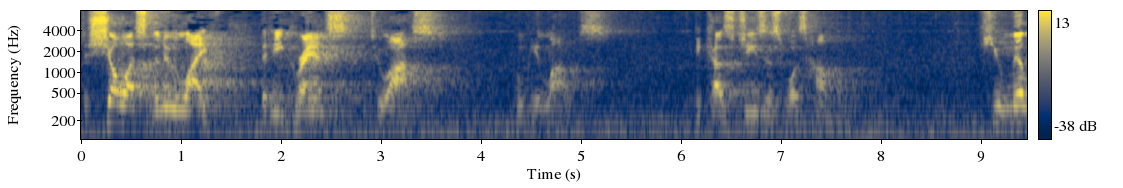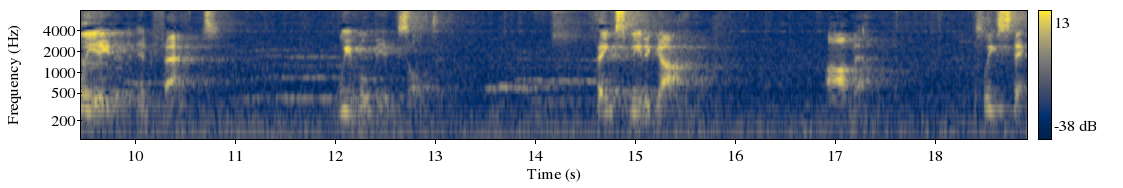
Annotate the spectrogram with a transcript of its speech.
to show us the new life that He grants to us whom he loves. Because Jesus was humble, humiliated, in fact, we will be exalted. Thanks be to God. Amen. Please stand.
